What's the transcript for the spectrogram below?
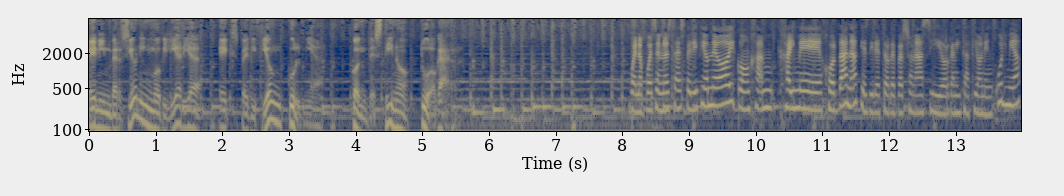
En inversión inmobiliaria, Expedición Culmia. Con destino tu hogar. Bueno, pues en nuestra expedición de hoy con Jaime Jordana, que es director de personas y organización en Culmia,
